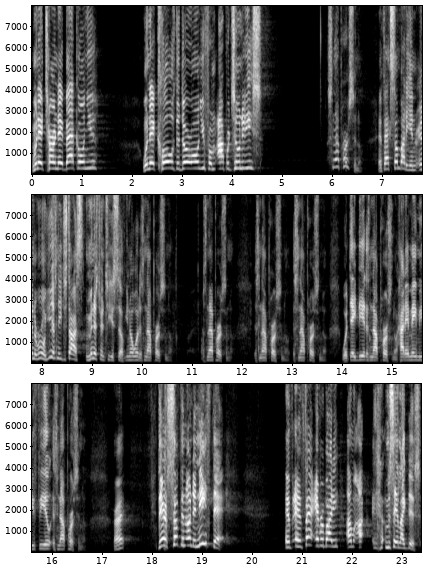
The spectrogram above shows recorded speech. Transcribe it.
When they turned their back on you, when they closed the door on you from opportunities, it's not personal. In fact, somebody in, in the room, you just need to start ministering to yourself. You know what? It's not personal. It's not personal. It's not personal. It's not personal. What they did is not personal. How they made me feel, it's not personal. Right? There's something underneath that. In, in fact, everybody, I'm, I, let me say it like this.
